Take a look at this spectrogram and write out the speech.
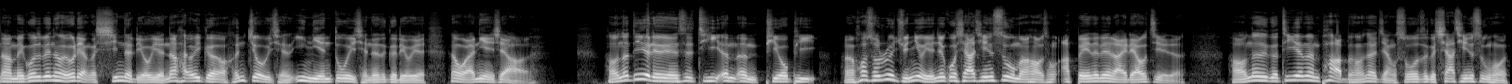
那美国这边呢有两个新的留言，那还有一个很久以前，一年多以前的这个留言，那我来念一下好了。好，那第一个留言是 T M M P O P。呃，话说瑞群你有研究过虾青素吗？哈，从阿贝那边来了解的。好，那这个 T M N Pub 好像在讲说这个虾青素哈，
